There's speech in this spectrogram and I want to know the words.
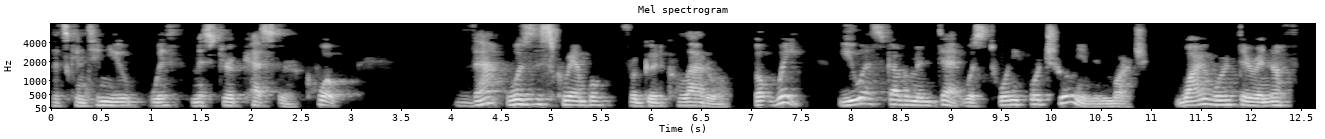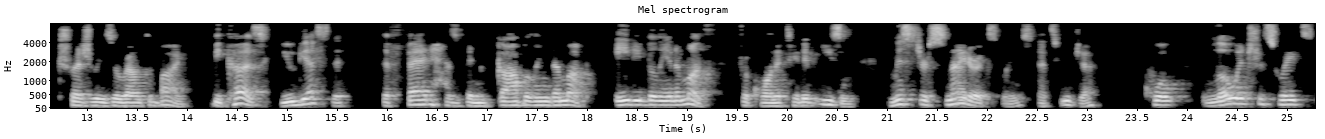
Let's continue with Mr. Kessler. Quote, that was the scramble for good collateral. But wait, U.S. government debt was 24 trillion in March. Why weren't there enough treasuries around to buy? Because, you guessed it, the Fed has been gobbling them up, 80 billion a month for quantitative easing. Mr. Snider explains, that's you, Jeff, quote, low interest rates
